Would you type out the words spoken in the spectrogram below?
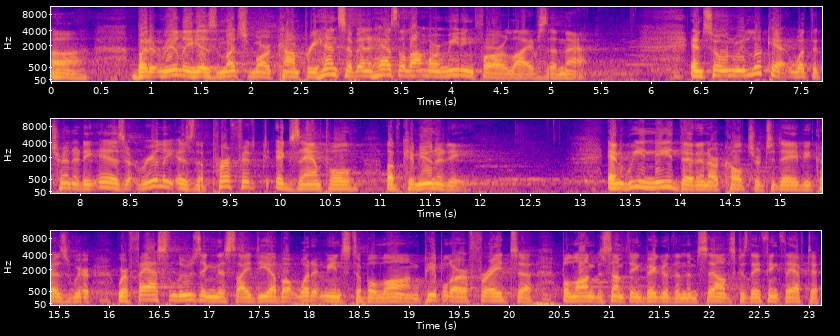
Uh, but it really is much more comprehensive and it has a lot more meaning for our lives than that. And so when we look at what the Trinity is, it really is the perfect example of community. And we need that in our culture today because we're, we're fast losing this idea about what it means to belong. People are afraid to belong to something bigger than themselves because they think they have to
